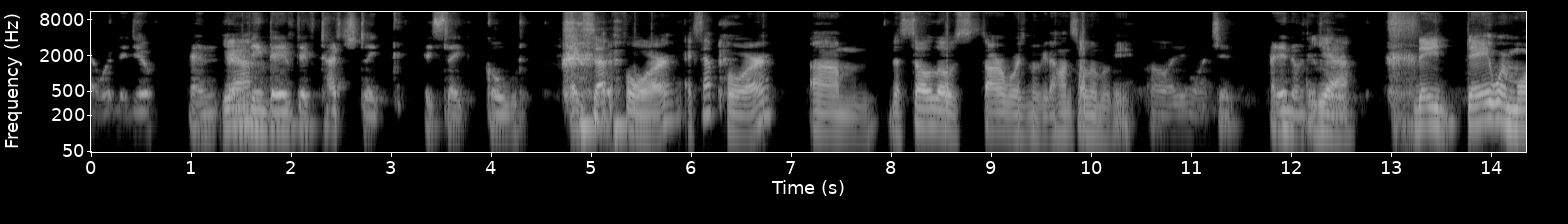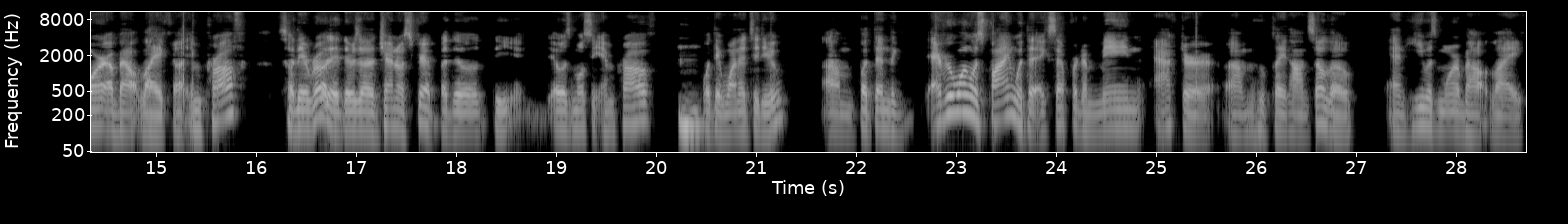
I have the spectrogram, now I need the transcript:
at what they do, and Yeah. everything they've they've touched like it's like gold. Except for except for um the solo Star Wars movie, the Han Solo movie. Oh, I didn't watch it. I didn't know they. Yeah. They they were more about like uh, improv. So they wrote it. There's a general script, but the the it was mostly improv. Mhm. what they wanted to do. Um, but then the everyone was fine with it except for the main actor um, who played Han Solo, and he was more about like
